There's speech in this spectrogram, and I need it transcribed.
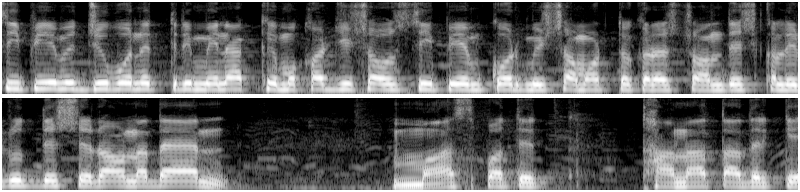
সিপিএমের যুবনেত্রী মীনাক্ষী মুখার্জি সহ সিপিএম কর্মীর সমর্থকেরা সন্দেশখালীর উদ্দেশ্যে রওনা দেন। মাঝপথে থানা তাদেরকে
